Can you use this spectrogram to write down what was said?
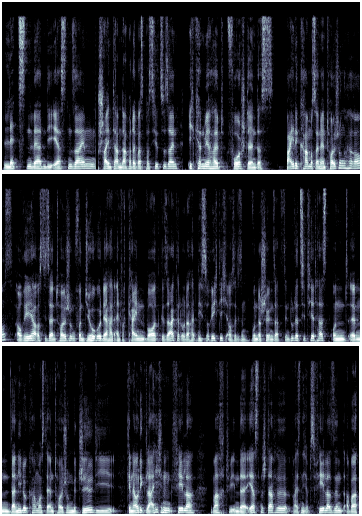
Letzten werden die Ersten sein. Scheint da am Nachmittag was passiert zu sein. Ich kann mir halt vorstellen, dass Beide kamen aus einer Enttäuschung heraus. Aurea aus dieser Enttäuschung von Diogo, der halt einfach kein Wort gesagt hat oder halt nicht so richtig, außer diesen wunderschönen Satz, den du da zitiert hast. Und ähm, Danilo kam aus der Enttäuschung mit Jill, die genau die gleichen Fehler macht wie in der ersten Staffel. Weiß nicht, ob es Fehler sind, aber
